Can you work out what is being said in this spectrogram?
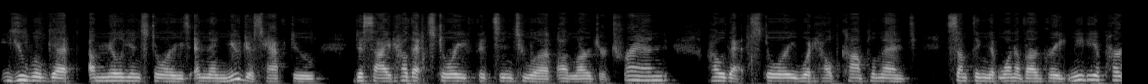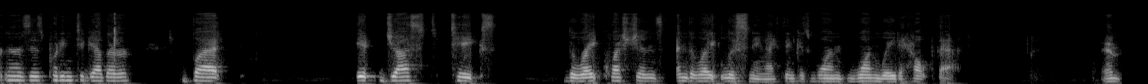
you will get a million stories and then you just have to decide how that story fits into a, a larger trend, how that story would help complement something that one of our great media partners is putting together. But it just takes the right questions and the right listening, I think, is one one way to help that. And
